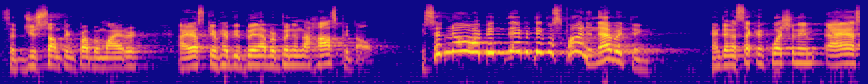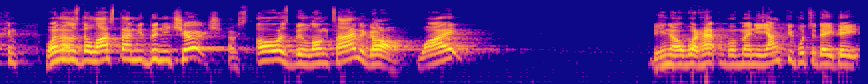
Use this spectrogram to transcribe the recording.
said, just something probably minor. I asked him, Have you been, ever been in the hospital? He said, No, I've been, everything was fine and everything. And then the second question, I asked him, When was the last time you've been in church? I was, oh, it's been a long time ago. Why? You know what happened with many young people today? They,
